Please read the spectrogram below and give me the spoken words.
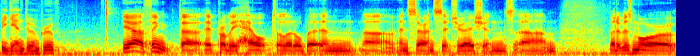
began to improve. Yeah, I think that it probably helped a little bit in uh, in certain situations. Um, but it was more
